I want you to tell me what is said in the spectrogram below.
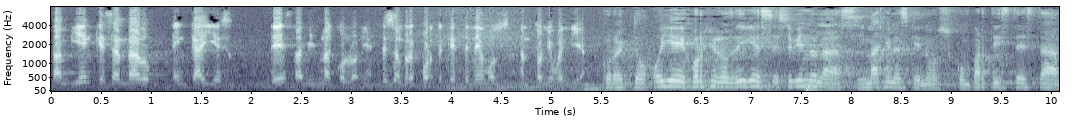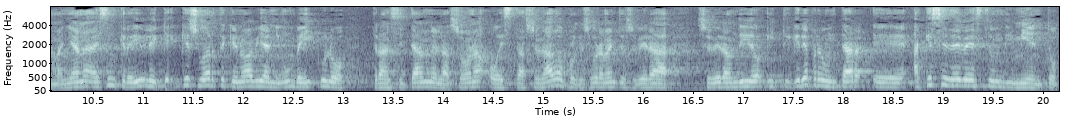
también que se han dado en calles de esta misma colonia. Es el reporte que tenemos, Antonio, buen día. Correcto. Oye, Jorge Rodríguez, estoy viendo las imágenes que nos compartiste esta mañana. Es increíble, qué, suerte que no había ningún vehículo transitando en la zona o estacionado, porque seguramente se hubiera, se hubiera hundido. Y te quería preguntar, eh, ¿a qué se debe este hundimiento?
